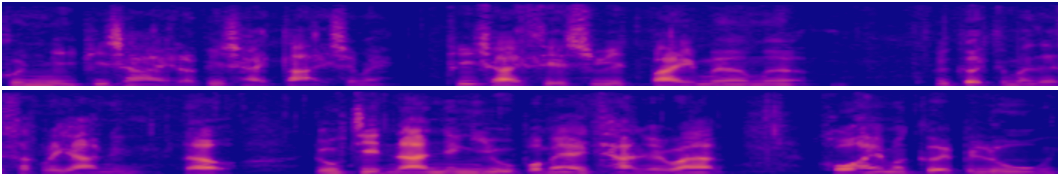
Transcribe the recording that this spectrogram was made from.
คุณมีพี่ชายแล้วพี่ชายตายใช่ไหมพี่ชายเสียชีวิตไปเมื่อเมื่อเมื่อเกิดขึ้นมาได้สักระยะหนึ่ง แล้วดวงจิตนั้นยังอยู่เพราะแม่อธิษฐานไว้ว่า ขอให้มาเกิดเป็นลูกก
